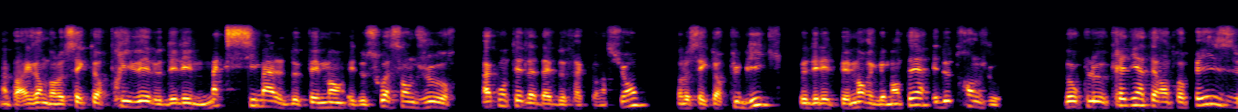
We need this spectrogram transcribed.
Hein, par exemple, dans le secteur privé, le délai maximal de paiement est de 60 jours à compter de la date de facturation. Dans le secteur public, le délai de paiement réglementaire est de 30 jours. Donc le crédit interentreprise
